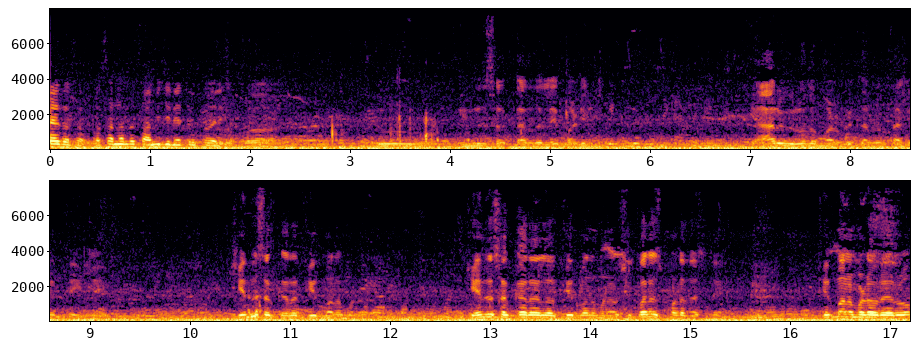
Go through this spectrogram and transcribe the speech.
ಸಮುದಾಯದ ಸರ್ ಬಸವಾನಂದ ಸ್ವಾಮೀಜಿ ನೇತೃತ್ವದಲ್ಲಿ. ಹಿಂದಿನ ಸರ್ಕಾರದಲ್ಲಿ ಮಾಡಿದ್ವಿ. ಯಾರು ವಿರೋಧ ಮಾಡಬೇಕಾದಂತ ಅಗತ್ಯ ಇಲ್ಲ. ಕೇಂದ್ರ ಸರ್ಕಾರ ತೀರ್ಮಾನ ಮಾಡೋದು. ಕೇಂದ್ರ ಸರ್ಕಾರ ಎಲ್ಲ ತೀರ್ಮಾನ ಮಾಡೋರು ಶಿಫಾರಸ್ ಮಾಡೋದಷ್ಟೇ. ತೀರ್ಮಾನ ಮಾಡೋರು ಯಾರು?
